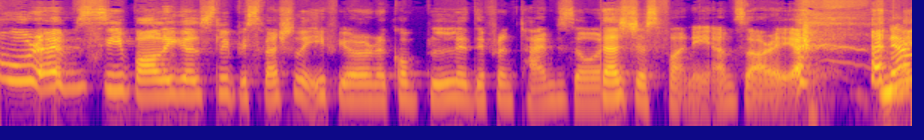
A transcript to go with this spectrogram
poor MC falling asleep, especially if you're in a completely different time zone. That's just funny. I'm sorry. no,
